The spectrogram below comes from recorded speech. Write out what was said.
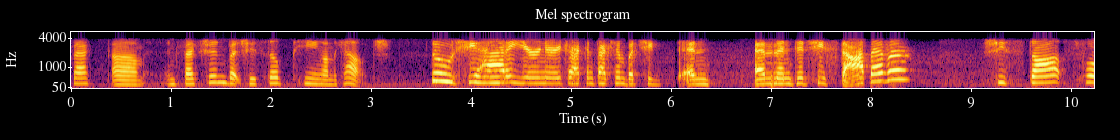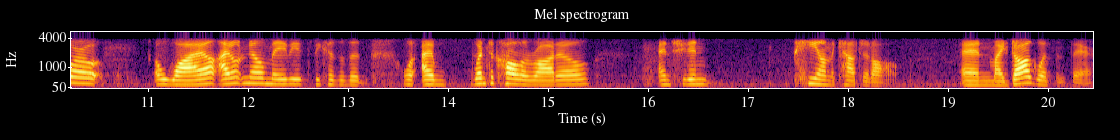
tract um, infection, but she's still peeing on the couch. So she had a urinary tract infection, but she and and then did she stop ever? she stops for a, a while. I don't know. Maybe it's because of the. Well, I went to Colorado, and she didn't pee on the couch at all, and my dog wasn't there.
